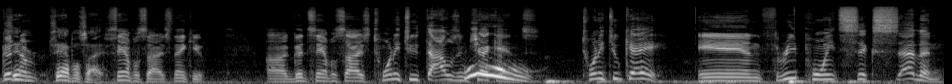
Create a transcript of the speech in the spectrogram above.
good Sa- number Sample size. sample size. Thank you. Uh, good sample size. Twenty-two thousand check-ins. Twenty-two k and three point six seven.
